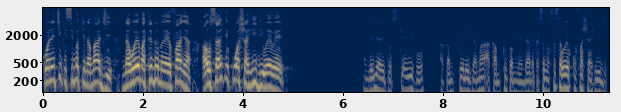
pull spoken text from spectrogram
Kwani hichi kisima kina maji na wewe matendo unayofanya ausaki kuwa shahidi wewe. Hajaji aliposikia hivyo akamchukua ile jamaa akamtupa mle akasema sasa wewe kufa shahidi.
